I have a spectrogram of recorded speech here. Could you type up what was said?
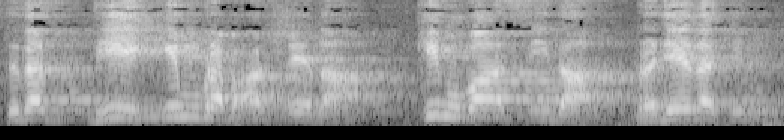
സ്ഥിതധി കിം പ്രഭാഷേത? കിം ഉപാസീത? വ്രജേത കിം?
